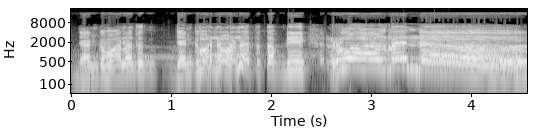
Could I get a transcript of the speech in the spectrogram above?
jangan ke mana jangan ke mana-mana tetap di ruang random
